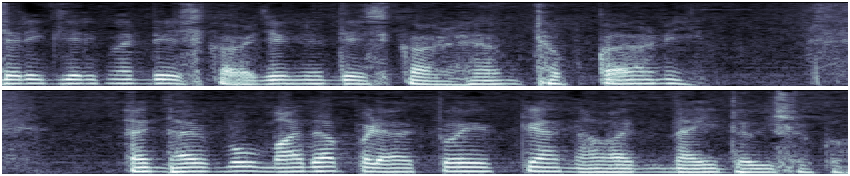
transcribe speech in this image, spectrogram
જરીક જરીકમાં દેશકાળ જરીક દેશકાળ એમ ઠપકારા નહીં. ધારો બહુ માદા પડ્યા તો એ ક્યાં નાવા નાહી ધોઈ શકો?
